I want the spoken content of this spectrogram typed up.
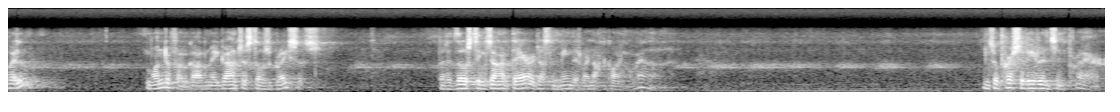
Well, wonderful. God may grant us those graces. But if those things aren't there, it doesn't mean that we're not going well. And so perseverance in prayer,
